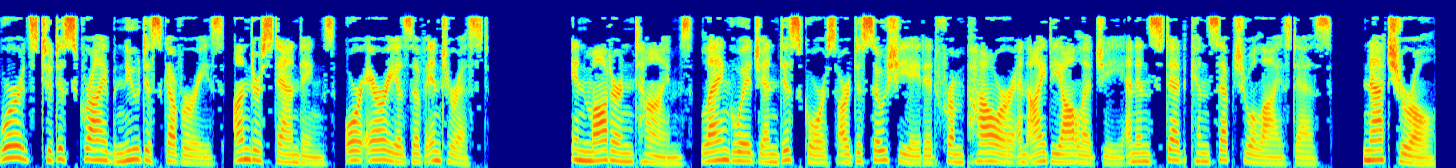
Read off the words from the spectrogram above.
words to describe new discoveries, understandings, or areas of interest. In modern times, language and discourse are dissociated from power and ideology and instead conceptualized as natural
